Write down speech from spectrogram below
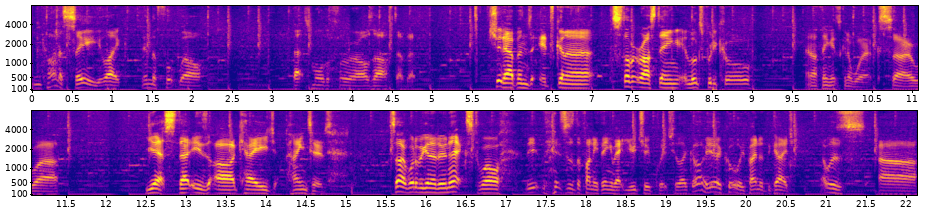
You can kind of see, like, in the footwell, that's more the fluoro I was after, but shit happens, it's gonna stop it rusting. It looks pretty cool, and I think it's gonna work. So, uh, yes, that is our cage painted. So, what are we gonna do next? Well, this is the funny thing about YouTube clips. You're like, oh yeah, cool, we painted the cage. That was uh,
